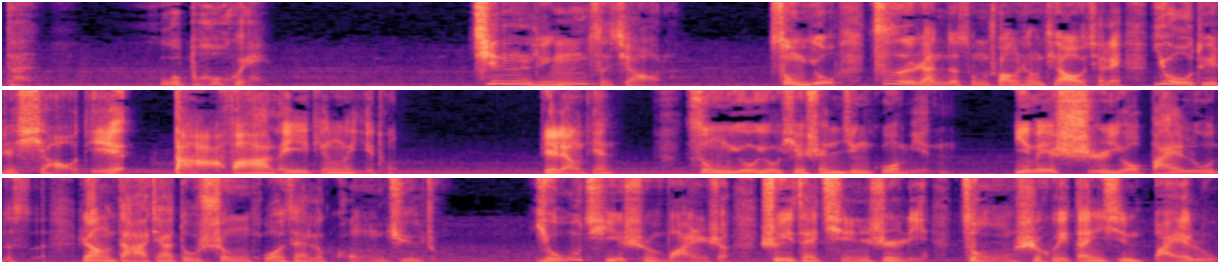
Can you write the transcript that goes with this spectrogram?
但我不后悔。”金铃子叫了，宋优自然的从床上跳起来，又对着小蝶大发雷霆了一通。这两天，宋优有些神经过敏，因为室友白露的死，让大家都生活在了恐惧中，尤其是晚上睡在寝室里，总是会担心白露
